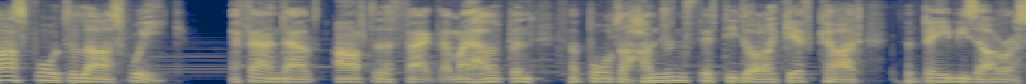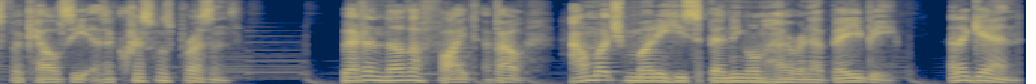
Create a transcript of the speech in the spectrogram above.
Fast forward to last week, I found out after the fact that my husband had bought a $150 gift card to Babies R Us for Kelsey as a Christmas present. We had another fight about how much money he's spending on her and her baby, and again,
